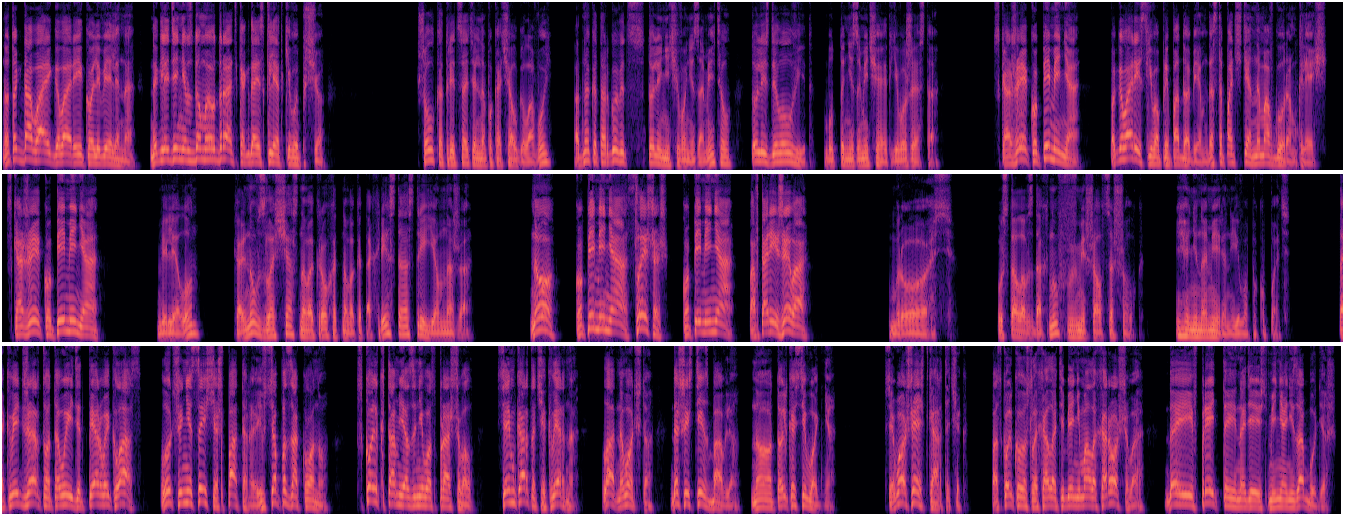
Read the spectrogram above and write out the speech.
Ну так давай, говори, коли велено. Да гляди, не вздумай удрать, когда из клетки выпущу». Шелк отрицательно покачал головой, однако торговец то ли ничего не заметил, то ли сделал вид, будто не замечает его жеста. «Скажи, купи меня! Поговори с его преподобием, достопочтенным Авгуром, клещ! Скажи, купи меня!» — велел он, кольнув злосчастного крохотного котохреста острием ножа. «Ну, купи меня, слышишь? Купи меня! Повтори, живо!» «Брось!» Устало вздохнув, вмешался шелк. Я не намерен его покупать. «Так ведь жертва-то выйдет первый класс. Лучше не сыщешь Паттера, и все по закону. Сколько там я за него спрашивал? Семь карточек, верно? Ладно, вот что. До шести сбавлю, но только сегодня. Всего шесть карточек. Поскольку услыхал о тебе немало хорошего, да и впредь ты, надеюсь, меня не забудешь».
